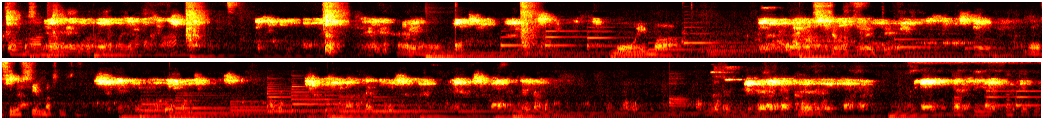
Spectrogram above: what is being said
ね、投票のアナウンスが始まりましたあの、もう今、大和市長を超えて、もうすぐ新橋ですね。あもだって言ったけど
